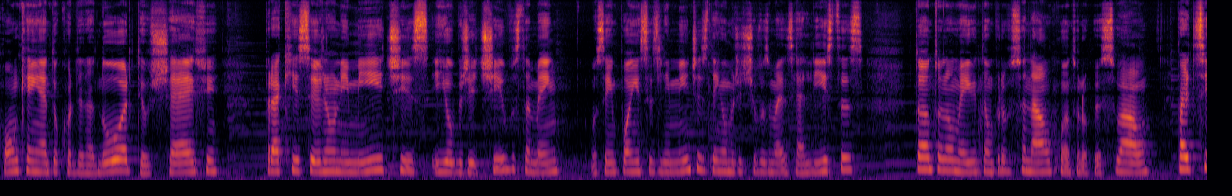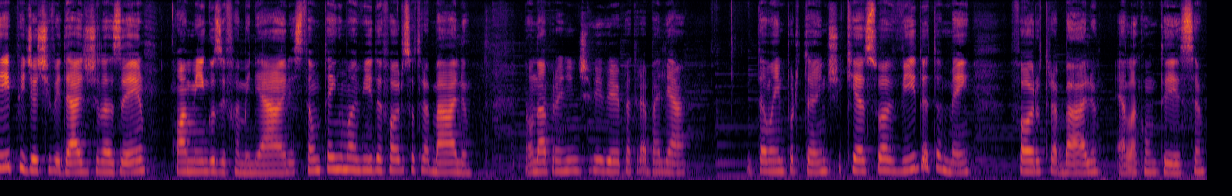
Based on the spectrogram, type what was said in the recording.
com quem é teu coordenador, teu chefe, para que sejam limites e objetivos também. Você impõe esses limites e tem objetivos mais realistas, tanto no meio então profissional quanto no pessoal. Participe de atividades de lazer com amigos e familiares. Então tenha uma vida fora do seu trabalho. Não dá para a gente viver para trabalhar. Então é importante que a sua vida também fora o trabalho ela aconteça.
